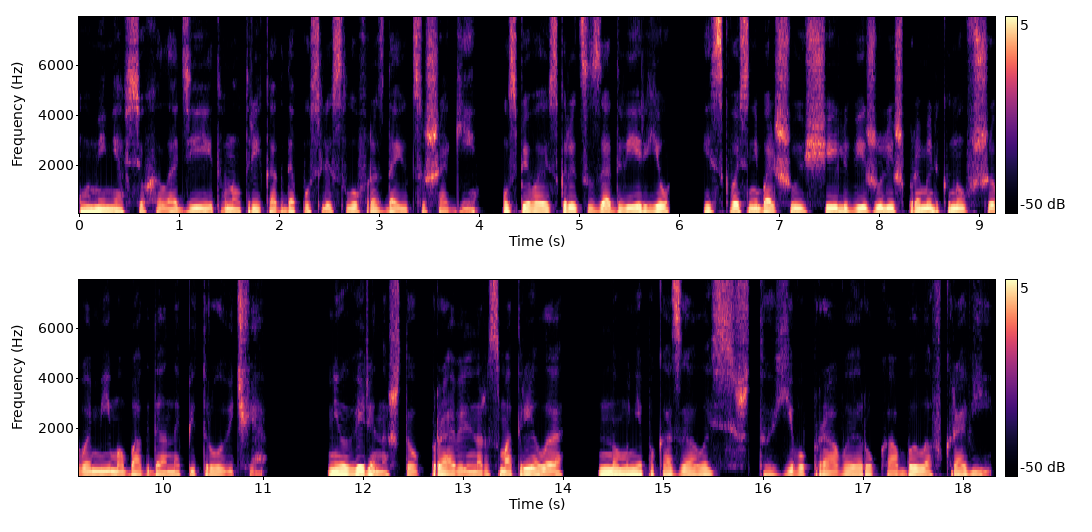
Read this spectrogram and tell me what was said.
У меня все холодеет внутри, когда после слов раздаются шаги. Успеваю скрыться за дверью и сквозь небольшую щель вижу лишь промелькнувшего мимо Богдана Петровича. Не уверена, что правильно рассмотрела, но мне показалось, что его правая рука была в крови.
